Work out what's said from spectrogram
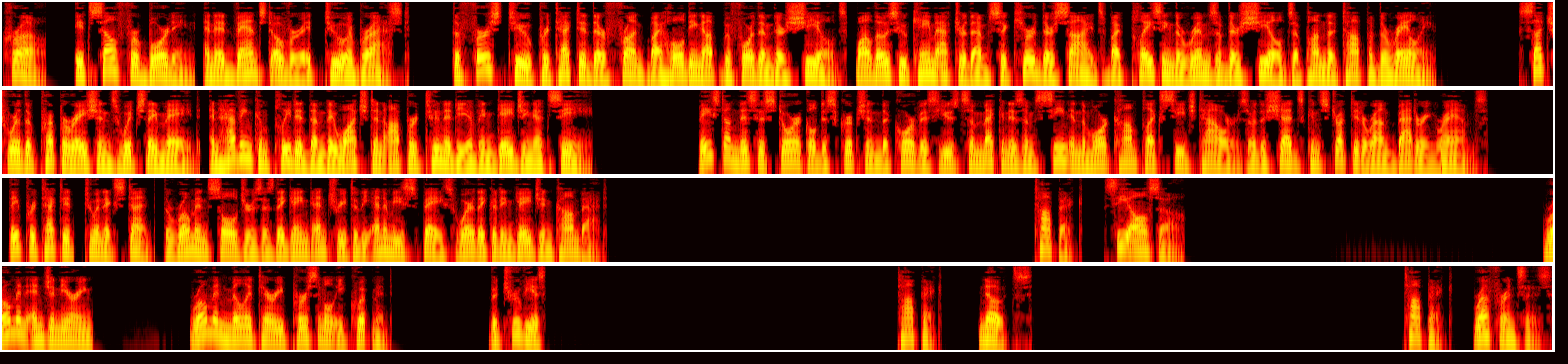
crow itself for boarding, and advanced over it two abreast. The first two protected their front by holding up before them their shields, while those who came after them secured their sides by placing the rims of their shields upon the top of the railing. Such were the preparations which they made, and having completed them they watched an opportunity of engaging at sea. Based on this historical description the corvus used some mechanisms seen in the more complex siege towers or the sheds constructed around battering rams. They protected, to an extent, the Roman soldiers as they gained entry to the enemy's space where they could engage in combat. See also Roman engineering Roman military personal equipment Vitruvius. Topic. Notes. Topic. References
